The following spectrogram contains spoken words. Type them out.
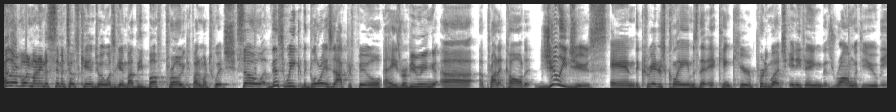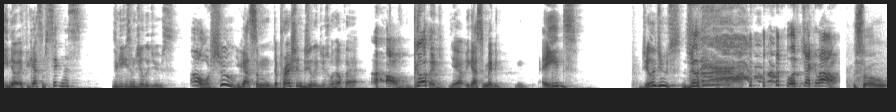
Hello everyone, my name is Cinnamon Toast Ken, joined once again by the Buff Pro. You can find him on Twitch. So this week, the glorious Dr. Phil, uh, he's reviewing uh, a product called Jilly Juice, and the creators claims that it can cure pretty much anything that's wrong with you. You know, if you got some sickness, you get you some Jilly Juice. Oh, shoot. You got some depression, Jilly Juice will help that. Oh, good. Yeah, you got some maybe AIDS, Jilly Juice. Let's check it out. So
